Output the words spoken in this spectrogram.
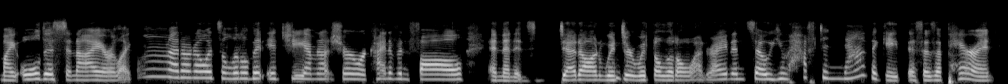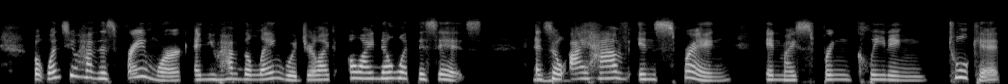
my oldest and I are like, mm, I don't know, it's a little bit itchy. I'm not sure. We're kind of in fall, and then it's dead on winter with the little one, right? And so you have to navigate this as a parent. But once you have this framework and you have the language, you're like, oh, I know what this is. And so I have in spring, in my spring cleaning toolkit,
